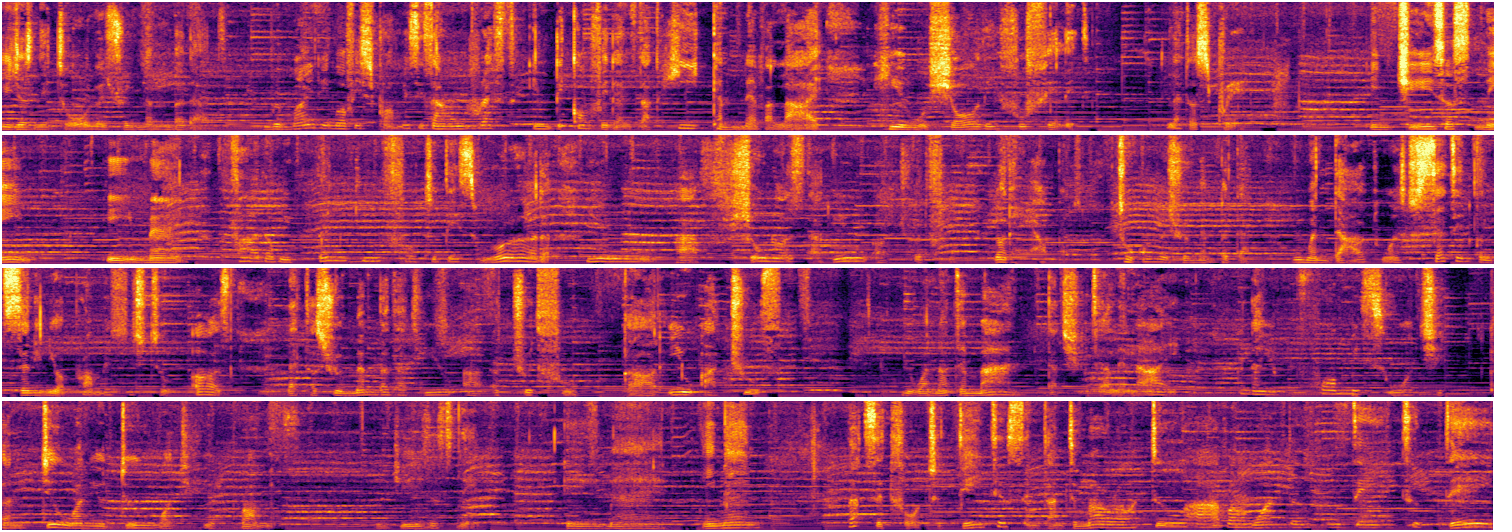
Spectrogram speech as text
You just need to always remember that. Remind Him of His promises and rest in the confidence that He can never lie. He will surely fulfill it. Let us pray. In Jesus' name, Amen. Father, we thank you for today's word. You have shown us that you are truthful. Lord, help us to always remember that when doubt wants to set in concerning your promises to us, let us remember that you are a truthful God. You are truth. You are not a man that should tell a lie, and that you promise what you can do and you do what you promise. In Jesus' name, amen. Amen. That's it for today. Till same time tomorrow. Do have a wonderful day today.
